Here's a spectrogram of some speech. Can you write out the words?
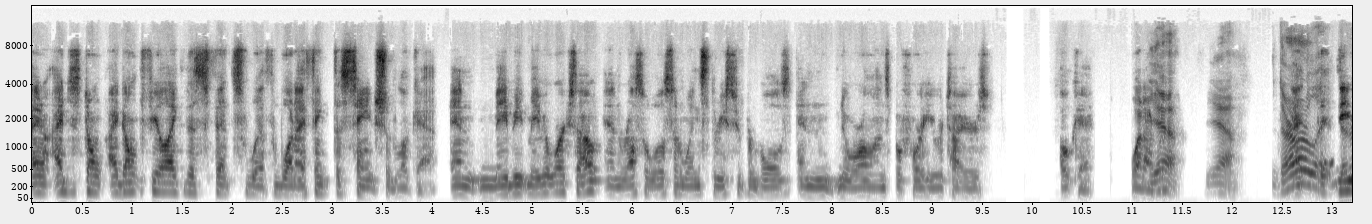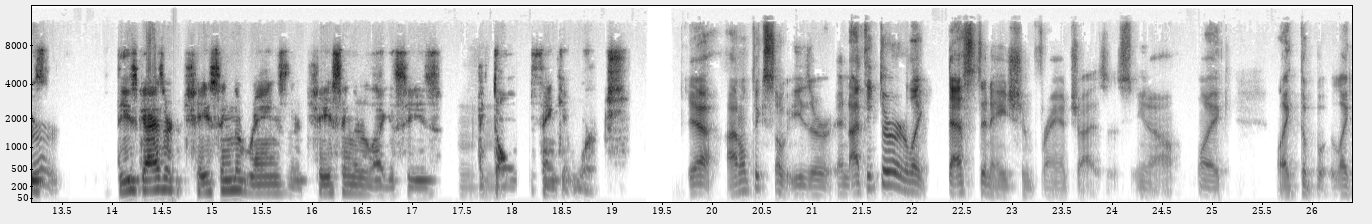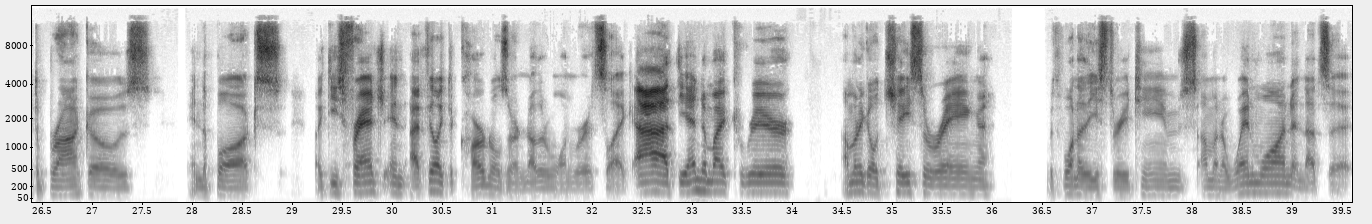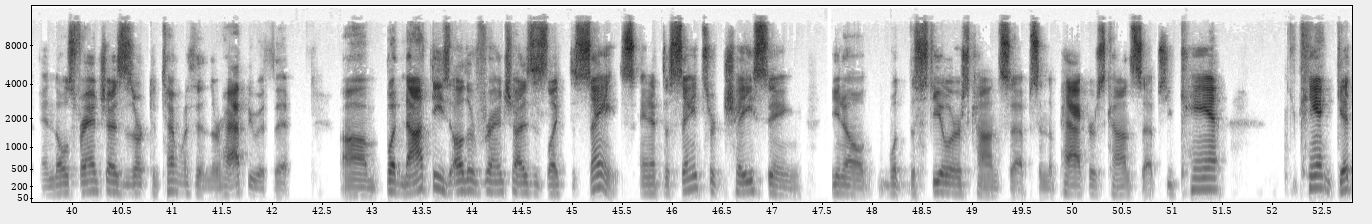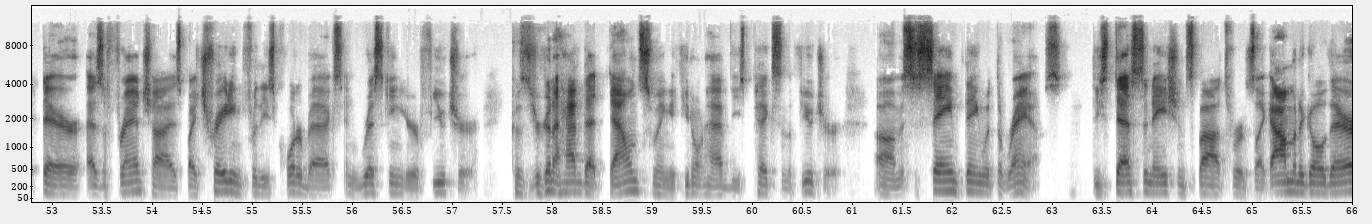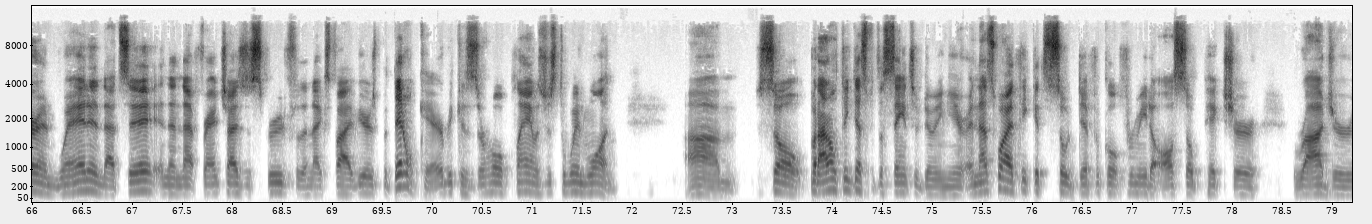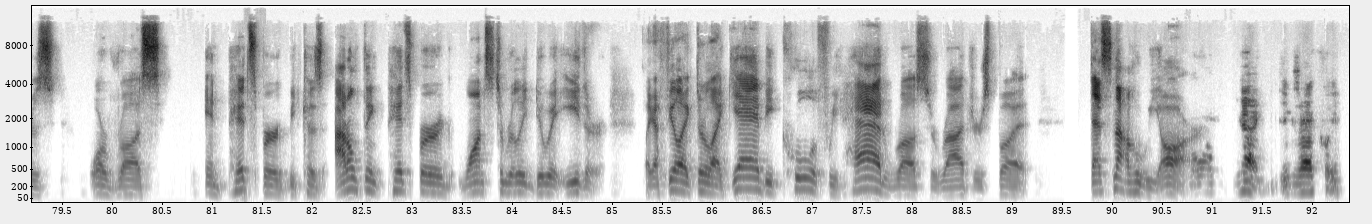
I, I just don't I don't feel like this fits with what I think the Saints should look at, and maybe maybe it works out, and Russell Wilson wins three Super Bowls in New Orleans before he retires. Okay, whatever. Yeah, yeah. There are like these. Are these guys are chasing the rings, they're chasing their legacies. Mm-hmm. I don't think it works. Yeah, I don't think so either. And I think there are like destination franchises, you know, like like the like the Broncos and the Bucs, like these franchise. And I feel like the Cardinals are another one where it's like, ah, at the end of my career, I'm gonna go chase a ring with one of these three teams. I'm gonna win one, and that's it. And those franchises are content with it; and they're happy with it um, but not these other franchises like the Saints. And if the Saints are chasing, you know, what the Steelers concepts and the Packers concepts, you can't you can't get there as a franchise by trading for these quarterbacks and risking your future because you're going to have that downswing if you don't have these picks in the future. Um, it's the same thing with the Rams. These destination spots where it's like, I'm going to go there and win, and that's it. And then that franchise is screwed for the next five years, but they don't care because their whole plan was just to win one. Um, so, but I don't think that's what the Saints are doing here. And that's why I think it's so difficult for me to also picture Rodgers or Russ in Pittsburgh because I don't think Pittsburgh wants to really do it either. Like, I feel like they're like, yeah, it'd be cool if we had Russ or Rodgers, but that's not who we are. Yeah, exactly.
